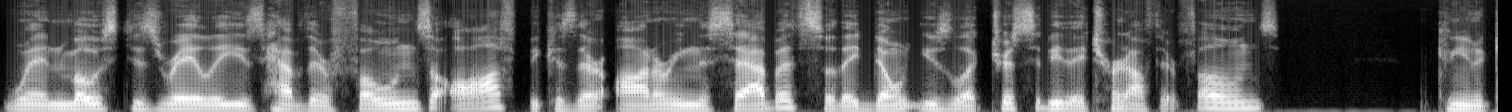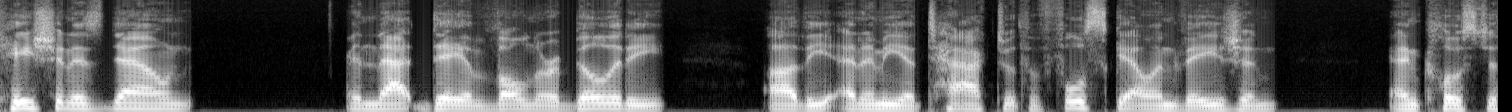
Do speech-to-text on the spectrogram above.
when most Israelis have their phones off because they're honoring the Sabbath, so they don't use electricity, they turn off their phones. Communication is down. And that day of vulnerability, uh, the enemy attacked with a full scale invasion, and close to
